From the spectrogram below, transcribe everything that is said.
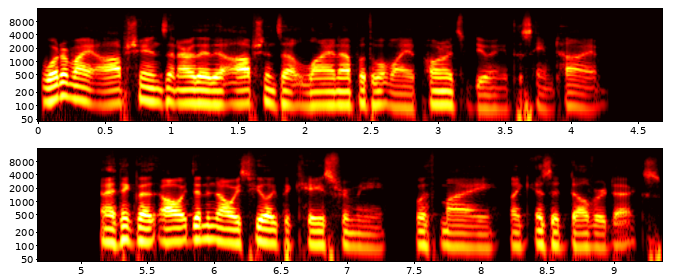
what are my options, and are they the options that line up with what my opponents are doing at the same time? And I think that oh, it didn't always feel like the case for me with my like is it Delver decks.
